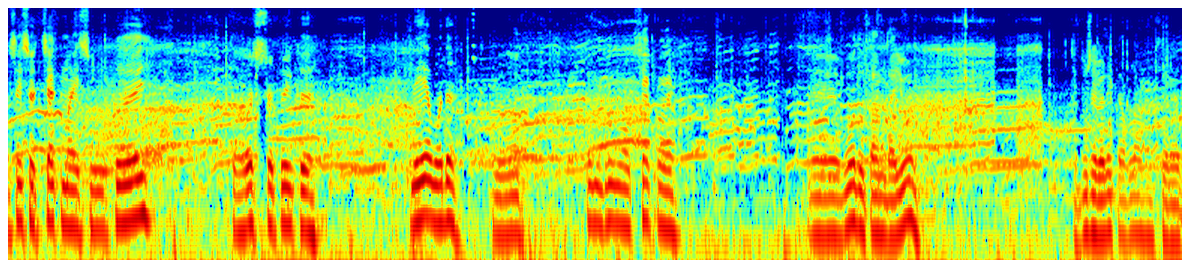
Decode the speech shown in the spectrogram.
Ось оцяк має сухий. Того, що тільки не є вода. Тому другому всякої е, воду там даю. Дуже велика влага це робить.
